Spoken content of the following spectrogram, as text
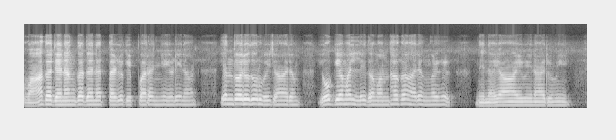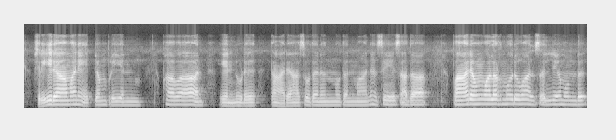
വാദജനങ്കദനെ തഴുകിപ്പറഞ്ഞിടിനാൻ എന്തൊരു ദുർവിചാരം. യോഗ്യമല്ലിതമന്ധകാരങ്ങൾ നിനയായി വിനാരുമി. ശ്രീരാമനേറ്റം പ്രിയൻ ഭവാൻ. എന്നുടെ താരാസുതനെന്നു തൻ മനസ്സേ സദാ പാരം വളർന്നൊരു വാത്സല്യമുണ്ട്.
